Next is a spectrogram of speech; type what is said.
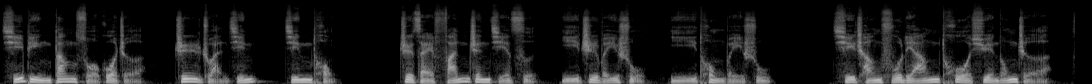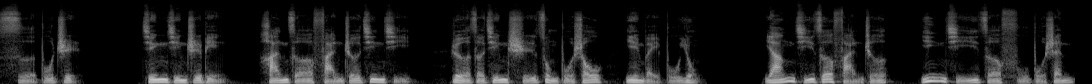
其病当所过者，肢转筋，筋痛，志在凡针节刺，以之为数，以痛为枢。其成浮梁唾血脓者，死不治。经筋之病，寒则反折筋急，热则筋持纵不收，因痿不用；阳极则反折，阴极则浮不伸。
